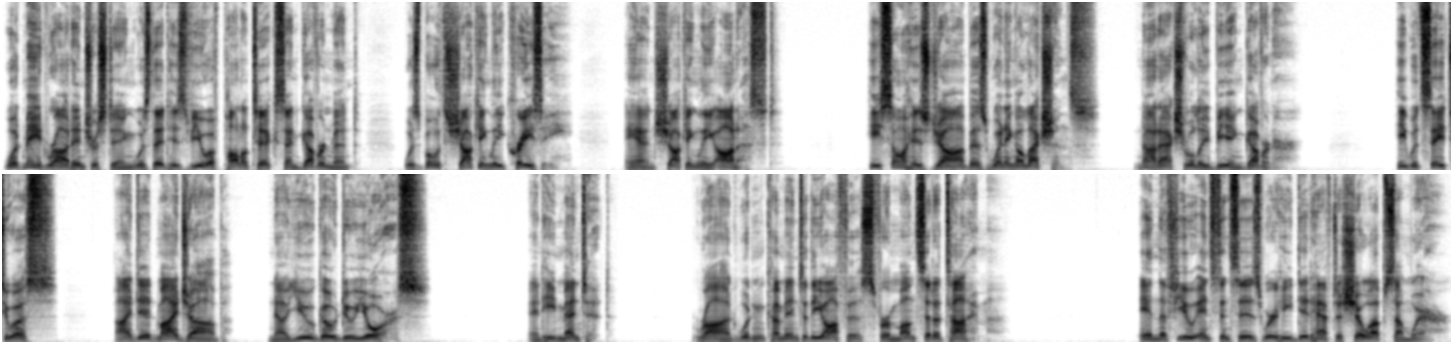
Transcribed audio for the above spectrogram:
What made Rod interesting was that his view of politics and government was both shockingly crazy and shockingly honest. He saw his job as winning elections, not actually being governor. He would say to us, I did my job, now you go do yours. And he meant it. Rod wouldn't come into the office for months at a time. In the few instances where he did have to show up somewhere,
